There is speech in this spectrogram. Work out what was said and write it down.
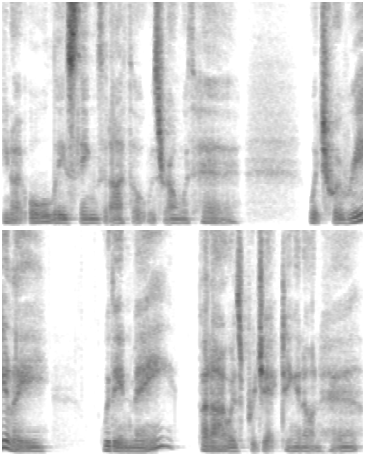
you know, all these things that I thought was wrong with her, which were really within me, but I was projecting it on her.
